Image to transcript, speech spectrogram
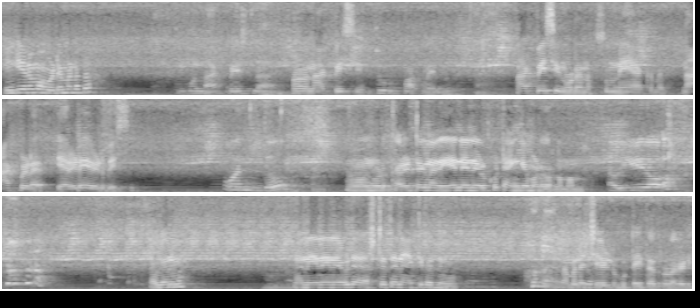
ಹಿಂಗೇನಮ್ಮ ವಡೆ ಮಾಡೋದು? ಈಗ ಒಂದು ನಾಲ್ಕು ಬೇಯಿಸ್ಲಾ? ಹಾಂ ನಾಲ್ಕು ಬೇಯಿಸಿ. ಚೂರು ಉಪ್ಪು ಹಾಕ್ಲಾ ನಾಲ್ಕು ಬೇಯಿಸಿ ನೋಡೋಣ ಸುಮ್ಮನೆ ಹಾಕೋಣ ನಾಲ್ಕು ಬೇಡ ಎರಡೇ ಎರಡು ಬೇಯಿಸಿ. ಒಂದು. ನೋಡು ಕರೆಕ್ಟಾಗಿ ನಾನು ಏನೇನು ಹೇಳ್ಕೊಟ್ಟೆ ಹಂಗೆ ಮಾಡೋರು ನಮ್ಮಮ್ಮ ಅಯ್ಯೋ. ಅಲ್ವೇನಮ್ಮ? ನಾನು ಏನೇನು ಹೇಳಿದೆ ಅಷ್ಟೇ ತಾನೇ ಹಾಕಿರೋದು ನೀವು. ನಮ್ಮನೆ ಚೈಲ್ಡ್ ಬಿಟ್ಟೈತೆ ಅದ್ರೊಳಗಡೆ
